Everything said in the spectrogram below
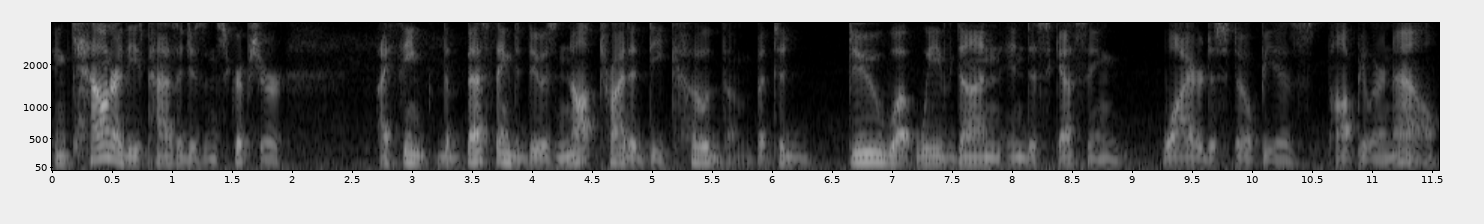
encounter these passages in Scripture, I think the best thing to do is not try to decode them, but to do what we've done in discussing why are dystopias popular now.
